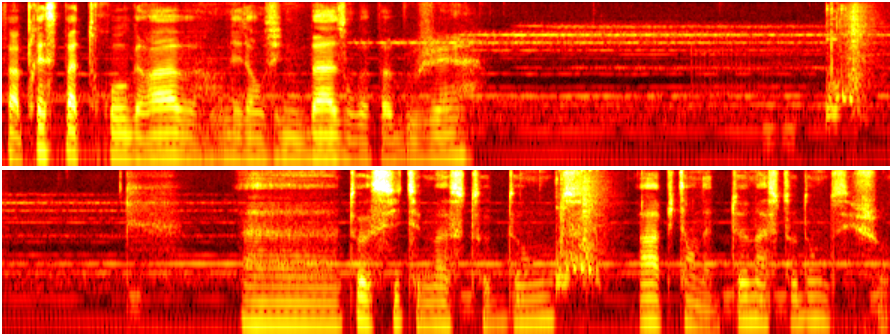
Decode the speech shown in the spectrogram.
Enfin après c'est pas trop grave. On est dans une base, on va pas bouger. Euh, toi aussi t'es mastodonte. Ah putain on a deux mastodontes, c'est chaud.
